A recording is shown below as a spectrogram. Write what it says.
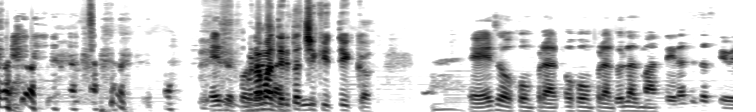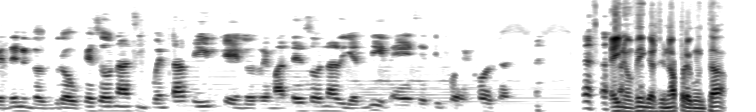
eh. Eso, Una materita así. chiquitica. Eso, o, comprar, o comprando las materas esas que venden en los grow que son a 50 mil, que en los remates son a 10 mil, ese tipo de cosas. Ey, no, Fingers, una pregunta.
